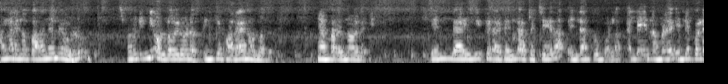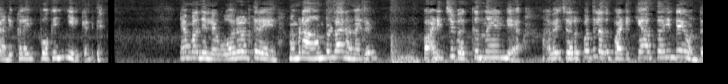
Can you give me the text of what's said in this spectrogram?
അങ്ങനെ അങ്ങ് പറഞ്ഞതേ ഉള്ളൂ. അതുകൊണ്ട് ഇനിയുള്ളവരോട് എനിക്ക് പറയാനുള്ളത് ഞാൻ പറയുന്ന പോലെ എല്ലാവരും ഈക്വലായിട്ട് എല്ലാം ഒക്കെ ചെയ്താൽ എല്ലാവർക്കും കൊള്ളാം. അല്ലേ? നമ്മളെ എന്നെ പോലെ അടുക്കളയിൽ പൊകഞ്ഞിരിക്കണ്ടേ? ഞാൻ പറഞ്ഞില്ലേ ഓരോരുത്തരെ നമ്മുടെ ആമ്പിള്ളാരാണെങ്കിലും പഠിച്ചു വെക്കുന്നതിന്റെയാ. അവർ ചെറുപ്പത്തിൽ അത് പഠിക്കാത്തതിന്റെ ഉണ്ട്.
